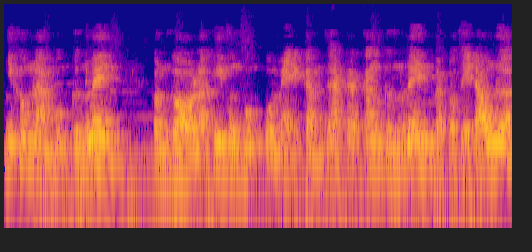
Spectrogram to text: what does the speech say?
nhưng không làm bụng cứng lên. Còn gò là khi vùng bụng của mẹ cảm giác căng cứng lên và có thể đau nữa.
